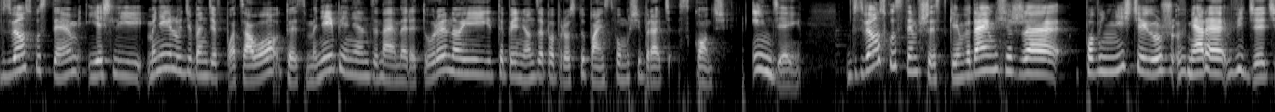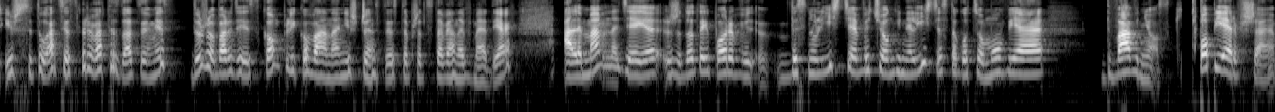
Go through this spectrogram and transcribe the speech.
W związku z tym, jeśli mniej ludzi będzie wpłacało, to jest mniej pieniędzy na emerytury, no i te pieniądze po prostu państwo musi brać skądś indziej. W związku z tym wszystkim, wydaje mi się, że powinniście już w miarę widzieć, iż sytuacja z prywatyzacją jest dużo bardziej skomplikowana niż często jest to przedstawiane w mediach, ale mam nadzieję, że do tej pory wysnuliście, wyciągnęliście z tego, co mówię, dwa wnioski. Po pierwsze,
